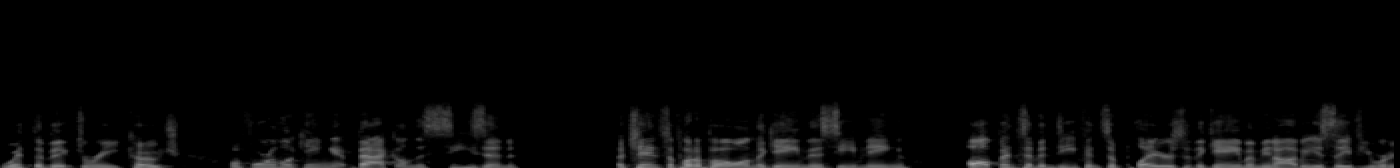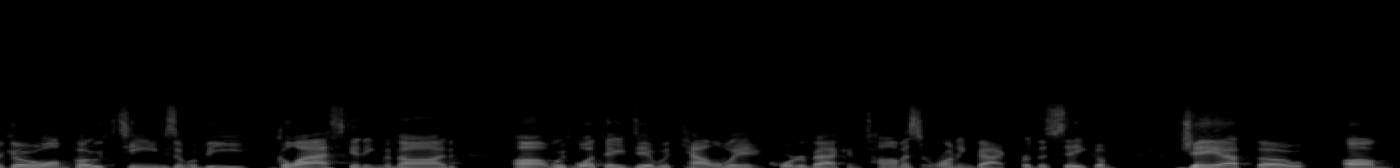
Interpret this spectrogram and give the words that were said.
with the victory. Coach, before looking back on the season, a chance to put a bow on the game this evening. Offensive and defensive players of the game. I mean, obviously, if you were to go on both teams, it would be Glass getting the nod uh, with what they did with Callaway at quarterback and Thomas at running back. For the sake of JF, though, um,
